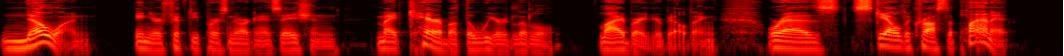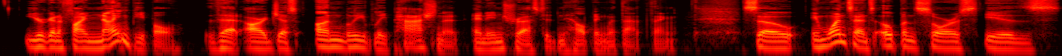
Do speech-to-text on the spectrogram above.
no one in your 50 person organization might care about the weird little library you're building. Whereas scaled across the planet, you're going to find nine people that are just unbelievably passionate and interested in helping with that thing. So, in one sense, open source is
